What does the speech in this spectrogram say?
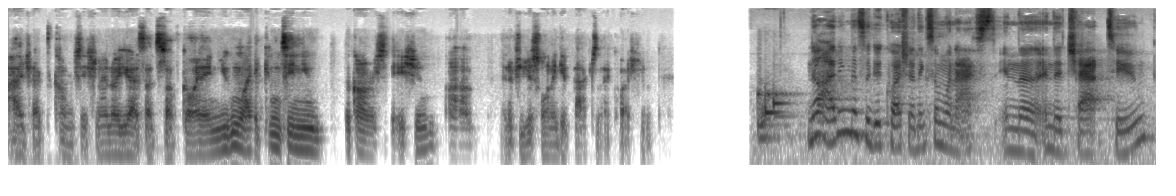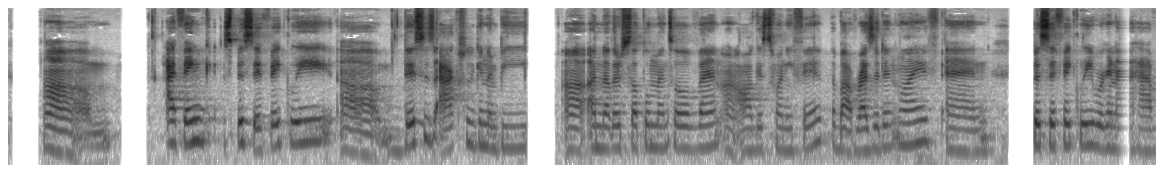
hijack the conversation. I know you guys had stuff going, and you can like continue the conversation. Um, and if you just want to get back to that question. No, I think that's a good question. I think someone asked in the in the chat too. Um, I think specifically, um, this is actually going to be uh, another supplemental event on August 25th about resident life, and specifically, we're going to have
